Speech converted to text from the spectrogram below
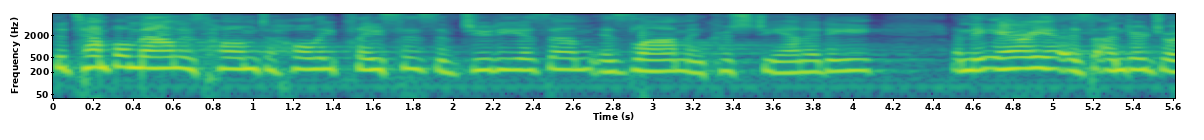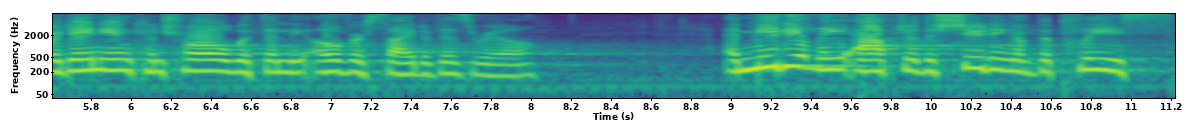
The Temple Mount is home to holy places of Judaism, Islam, and Christianity, and the area is under Jordanian control within the oversight of Israel. Immediately after the shooting of the police,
